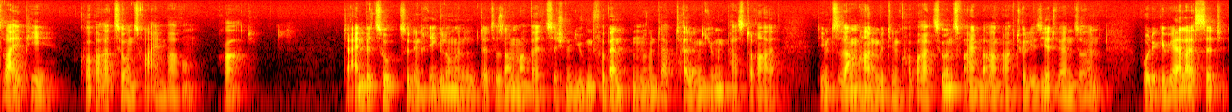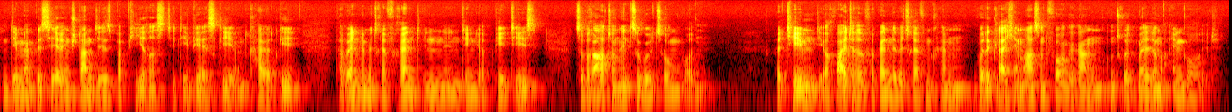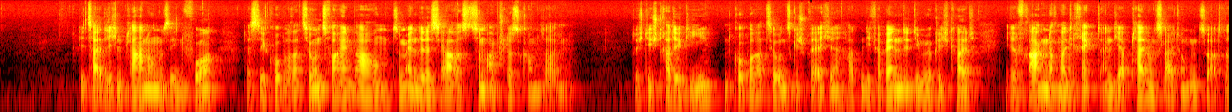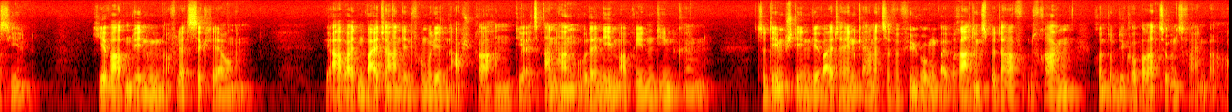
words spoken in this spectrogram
2p Kooperationsvereinbarung (Rat) Der Einbezug zu den Regelungen der Zusammenarbeit zwischen Jugendverbänden und der Abteilung Jugendpastoral, die im Zusammenhang mit den Kooperationsvereinbarungen aktualisiert werden sollen, wurde gewährleistet, indem beim bisherigen Stand dieses Papiers die DPSG und KJG (Verbände mit ReferentInnen in den JPTs) zur Beratung hinzugezogen wurden. Bei Themen, die auch weitere Verbände betreffen können, wurde gleichermaßen vorgegangen und Rückmeldungen eingeholt. Die zeitlichen Planungen sehen vor, dass die Kooperationsvereinbarungen zum Ende des Jahres zum Abschluss kommen sollen. Durch die Strategie - und Kooperationsgespräche hatten die Verbände die Möglichkeit, ihre Fragen nochmal direkt an die Abteilungsleitungen zu adressieren. Hier warten wir nun auf letzte Klärungen. Wir arbeiten weiter an den formulierten Absprachen, die als Anhang oder Nebenabreden dienen können. Zudem stehen wir weiterhin gerne zur Verfügung bei Beratungsbedarf und Fragen rund um die Kooperationsvereinbarung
